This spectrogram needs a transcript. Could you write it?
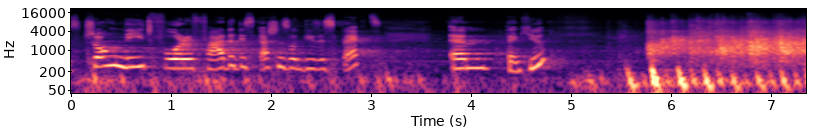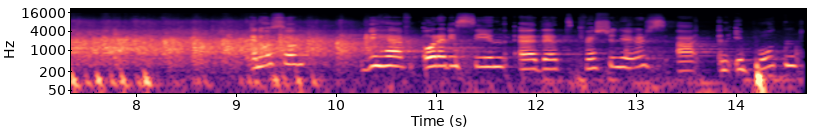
strong need for further discussions on these aspects. Um, thank you. And also, we have already seen uh, that questionnaires are an important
